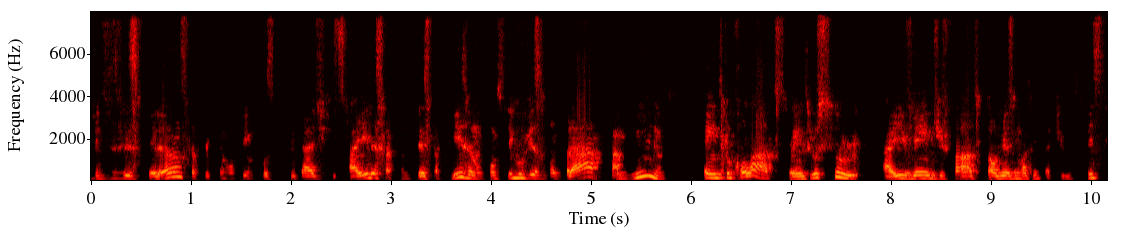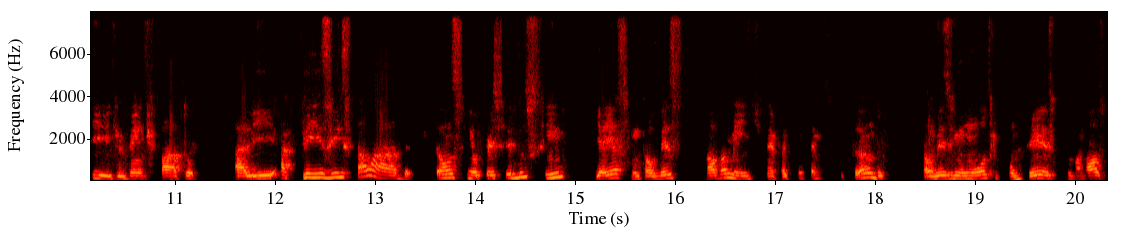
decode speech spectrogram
de desesperança, porque não tenho possibilidade de sair dessa, dessa crise, eu não consigo vislumbrar caminhos, entre o colapso, entre o surto. Aí vem, de fato, talvez uma tentativa de suicídio, vem, de fato, ali a crise instalada. Então, assim, eu percebo sim, e aí, assim, talvez novamente, né, para quem está me escutando, talvez em um outro contexto, uma, nova,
